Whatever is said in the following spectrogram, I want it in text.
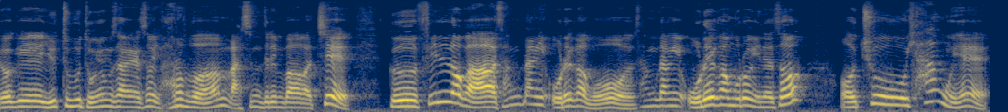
여기 유튜브 동영상에서 여러 번 말씀드린 바와 같이 그 필러가 상당히 오래가고 상당히 오래감으로 인해서 어, 추향후에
